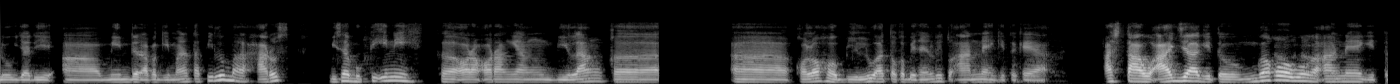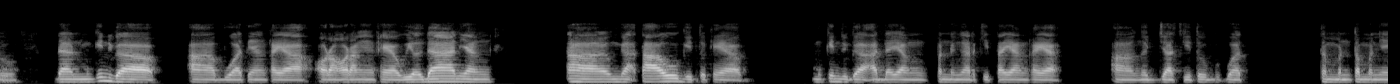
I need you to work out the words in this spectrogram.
lu jadi uh, minder apa gimana tapi lu malah harus bisa bukti ini ke orang-orang yang bilang ke uh, kalau hobi lu atau kebiasaan lu itu aneh gitu kayak kasih tahu aja gitu enggak kok gue nggak aneh gitu dan mungkin juga uh, buat yang kayak orang-orang yang kayak Wildan yang uh, nggak tahu gitu kayak mungkin juga ada yang pendengar kita yang kayak uh, ngejudge gitu buat temen-temennya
